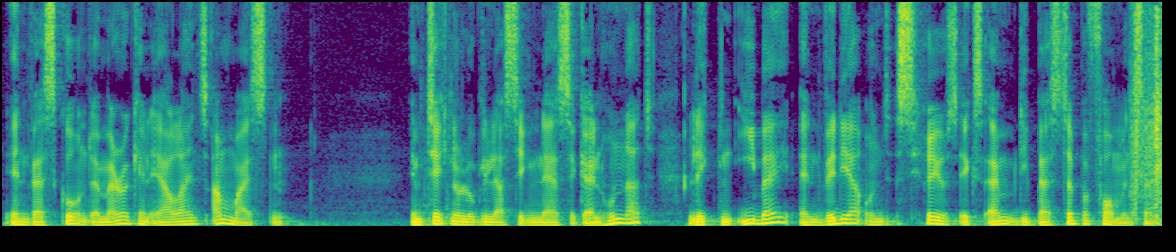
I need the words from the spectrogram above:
Invesco und American Airlines am meisten. Im technologielastigen NASDAQ 100 legten eBay, Nvidia und SiriusXM die beste Performance hin.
